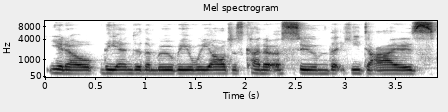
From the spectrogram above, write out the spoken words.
You know, the end of the movie. We all just kind of assume that he dies.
